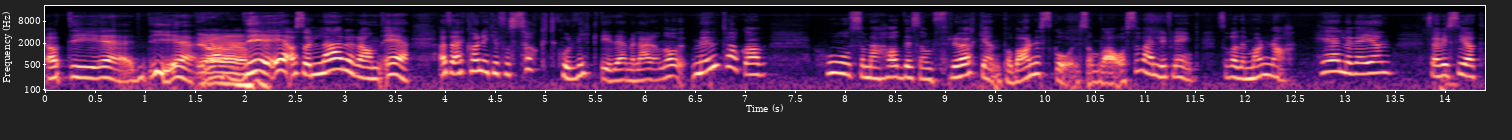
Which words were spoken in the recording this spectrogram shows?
At de er, de er, Ja, ja, ja. De er altså Lærerne er altså Jeg kan ikke få sagt hvor viktig det er med lærerne. Og med unntak av hun som jeg hadde som frøken på barneskolen, som var også veldig flink, så var det manna hele veien. Så jeg vil si at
